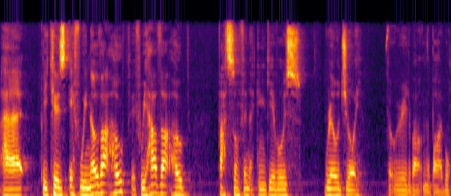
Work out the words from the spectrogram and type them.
Uh, because if we know that hope, if we have that hope, that's something that can give us real joy that we read about in the Bible.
